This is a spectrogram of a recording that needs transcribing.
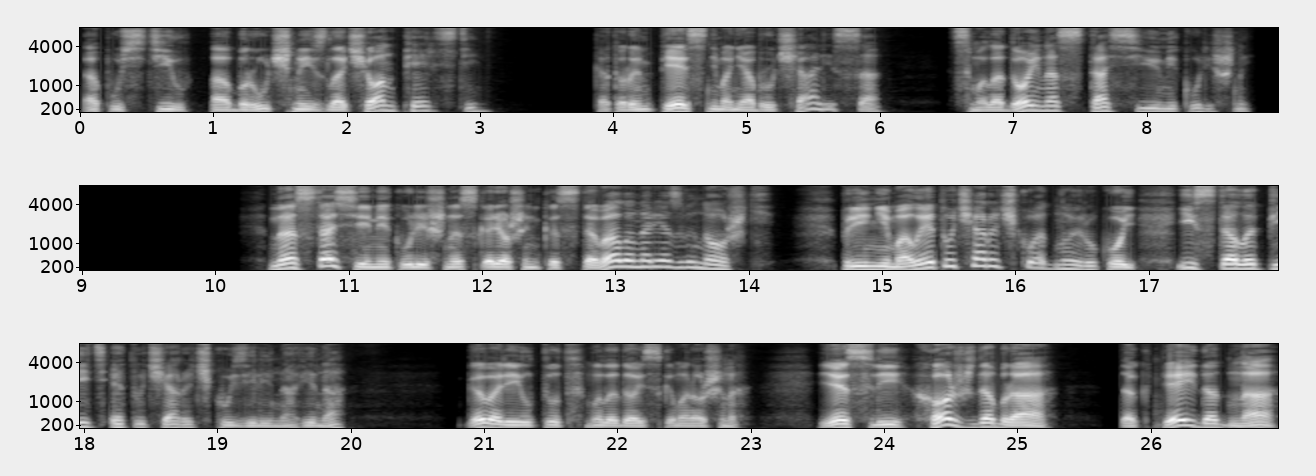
опустил обручный злочен перстень, которым перстнем они обручались, с молодой Настасьей Микулишной. Настасья Микулишна скорешенько вставала на резвые ножки, принимала эту чарочку одной рукой и стала пить эту чарочку зелена вина. Говорил тут молодой скоморошина, если хошь добра, так пей до дна,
